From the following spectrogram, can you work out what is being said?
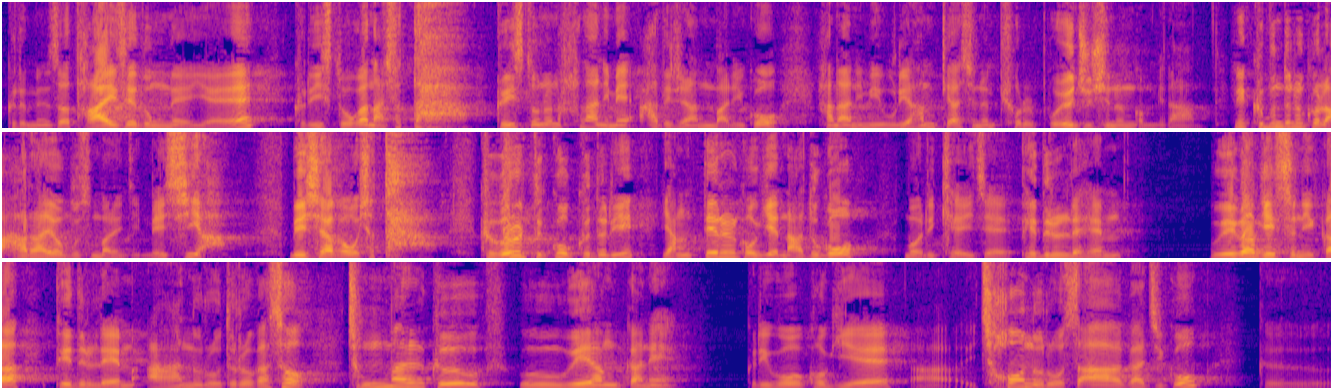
그러면서 다윗의 동네에 그리스도가 나셨다. 그리스도는 하나님의 아들이라는 말이고 하나님이 우리 함께 하시는 표를 보여주시는 겁니다. 그분들은 그걸 알아요. 무슨 말인지 메시아, 메시아가 오셨다. 그거를 듣고 그들이 양떼를 거기에 놔두고 뭐 이렇게 이제 베들레헴 외곽에 있으니까 베들레헴 안으로 들어가서 정말 그 어, 외양간에 그리고 거기에 아, 천으로 쌓아가지고 그,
